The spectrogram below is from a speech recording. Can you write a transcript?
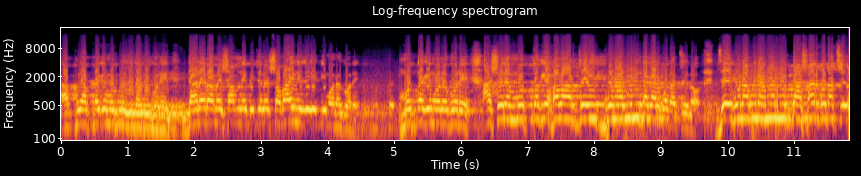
আপনি আপনাকে মুত্তাকি দাবি করেন। ডানে বামে, সামনে, পিছনে সবাই নিজেকে কি মনে করে? মোত্তাকি মনে করে। আসলে মোত্তাকি হওয়ার যেই গুণাবলী থাকার কথা ছিল যে গুণাবলী আমার মধ্যে আসার কথা ছিল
